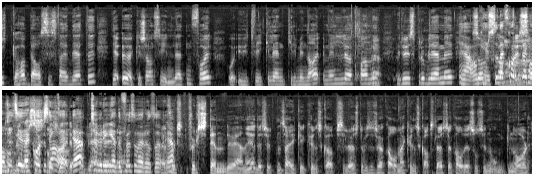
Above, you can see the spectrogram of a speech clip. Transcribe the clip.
ikke ha basisferdigheter, det øker sannsynligheten for å utvikle en kriminalløpbane, ja. rusproblemer ja, okay. som skaper er, det er også. Ja. Jeg er fullstendig uenig. Dessuten så er det ikke kunnskapsløst. Og hvis du skal kalle meg kunnskapsløs, så kaller det sosionomgnål,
